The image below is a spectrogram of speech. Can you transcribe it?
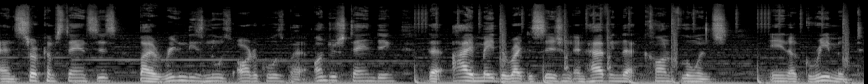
and circumstances by reading these news articles, by understanding that I made the right decision and having that confluence in agreement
